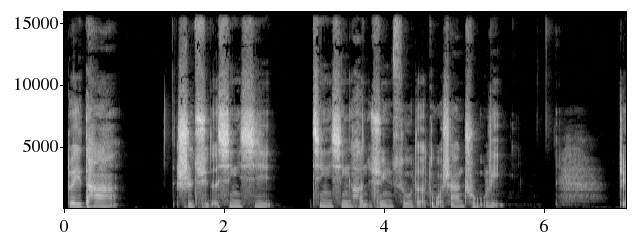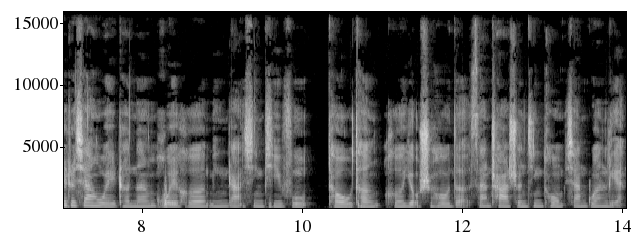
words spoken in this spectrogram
对它拾取的信息进行很迅速的妥善处理。这个相位可能会和敏感性皮肤、头疼和有时候的三叉神经痛相关联。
